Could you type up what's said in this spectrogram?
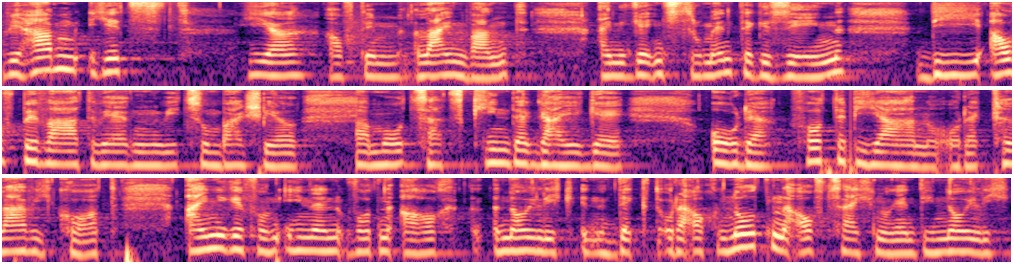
Wir haben jetzt hier auf dem Leinwand einige Instrumente gesehen, die aufbewahrt werden, wie zum Beispiel Mozarts Kindergeige oder Fortepiano oder Klavichord. Einige von ihnen wurden auch neulich entdeckt oder auch Notenaufzeichnungen, die neulich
